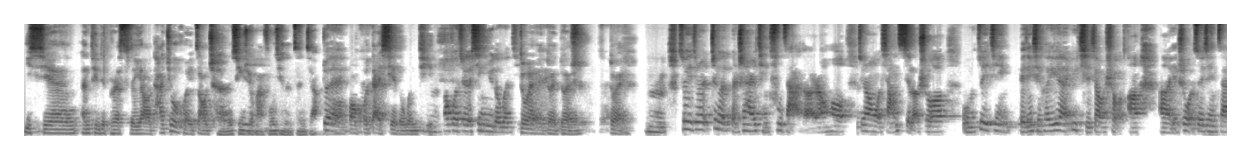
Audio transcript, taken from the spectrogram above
一些 antidepressant 的药，它就会造成心血管风险的增加，对包括代谢的问题嗯，，包括这个性欲的问题，对对对。对，嗯，所以就是这个本身还是挺复杂的，然后就让我想起了说，我们最近北京协和医院玉琦教授啊，呃，也是我最近在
